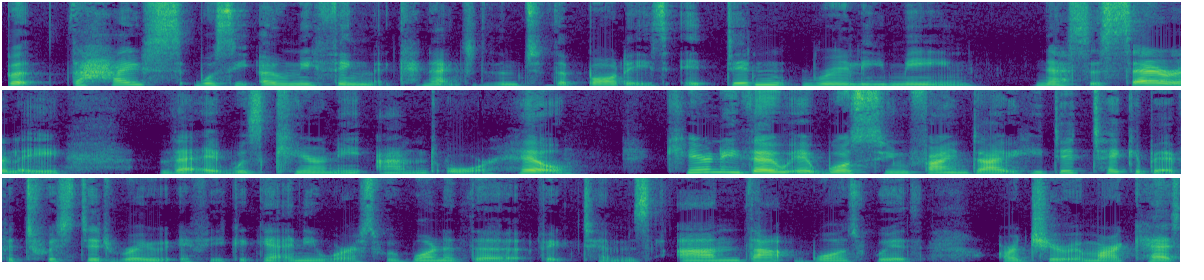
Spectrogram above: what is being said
but the house was the only thing that connected them to the bodies. It didn't really mean necessarily that it was Kearney and or Hill. Kearney, though it was soon found out, he did take a bit of a twisted route, if you could get any worse, with one of the victims, and that was with Arturo Marquez.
